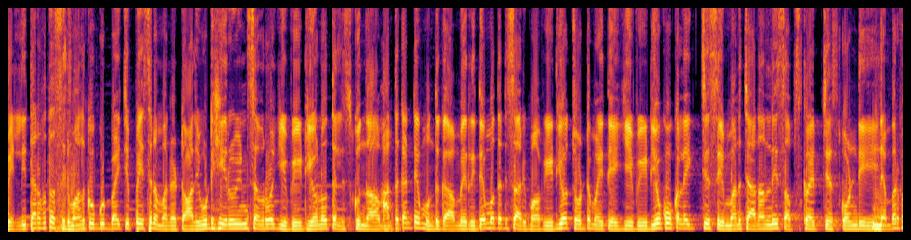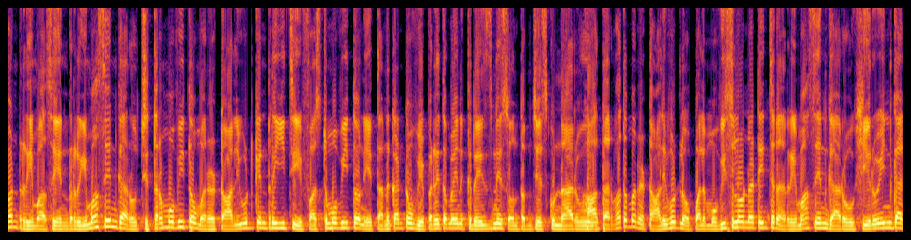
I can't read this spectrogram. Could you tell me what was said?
పెళ్ళి తర్వాత సినిమాలకు గుడ్ బై చెప్పేసిన మన టాలీవుడ్ హీరోయిన్స్ ఎవరో ఈ వీడియోలో తెలుసుకుందాం. అంతకంటే ముందుగా మీరు ఇదే మొదటిసారి మా వీడియో చూడటం అయితే ఈ వీడియోకు ఒక లైక్ చేసి మన ఛానల్ని సబ్స్క్రైబ్ చేసుకోండి. Number one Reema Sen. గారు చిత్రం మూవీతో మన టాలీవుడ్కి ఎంట్రీ ఇచ్చి ఫస్ట్ మూవీతోనే తనకంటూ విపరీతమైన క్రేజ్ని సొంతం చేసుకున్నారు. ఆ తర్వాత మన టాలీవుడ్లో పలు మూవీస్లో నటించిన రీమాసేన్ గారు హీరోయిన్గా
